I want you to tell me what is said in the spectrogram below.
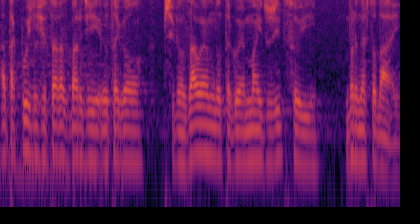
A tak później się coraz bardziej do tego przywiązałem, do tego MMA i jiu-jitsu i brnę w to dalej.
